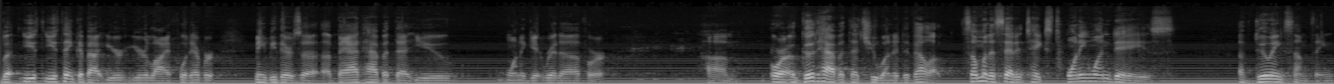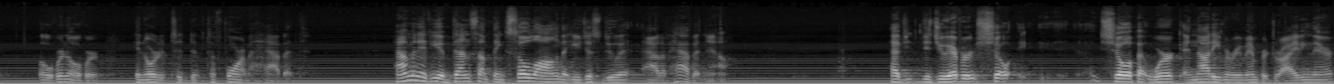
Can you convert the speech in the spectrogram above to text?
but you you think about your your life, whatever. Maybe there's a, a bad habit that you want to get rid of, or um, or a good habit that you want to develop. Someone has said it takes 21 days of doing something over and over in order to, to form a habit. How many of you have done something so long that you just do it out of habit now? Have you, did you ever show, show up at work and not even remember driving there?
